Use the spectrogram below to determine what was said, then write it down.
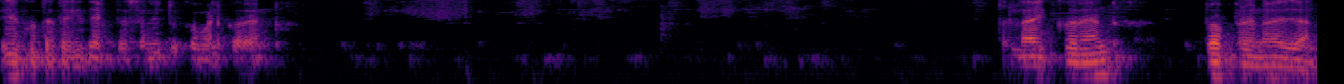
কে কোথা থেকে দেখতেছেন, একটু কমেন্ট করেন। লাইক করেন টপ ফ্রেন্ড হয়ে যান।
